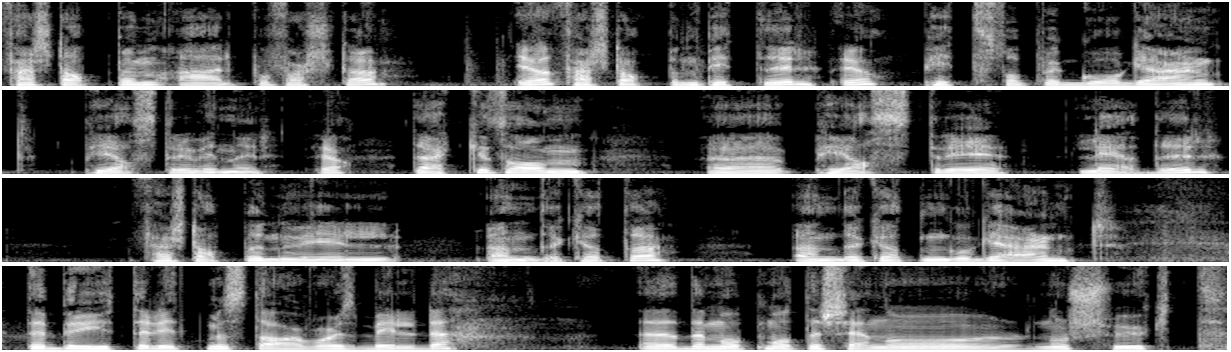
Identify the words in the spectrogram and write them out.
Verstappen er på første. Ja. Verstappen pitter. Ja. Pitstoppet går gærent. Piastri vinner. Ja. Det er ikke sånn uh, Piastri leder, Verstappen vil undercutte. Undercutten går gærent. Det bryter litt med Star Wars-bildet. Eh, Det må på en måte skje noe, noe sjukt.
